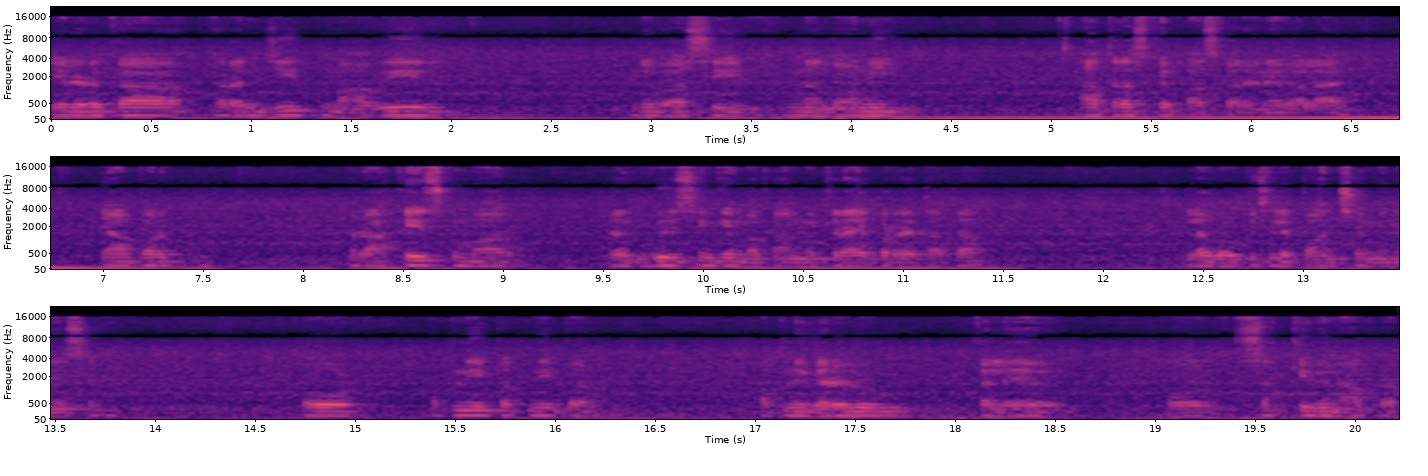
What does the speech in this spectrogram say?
ये लड़का रंजीत महावीर निवासी नंदौनी हाथरस के पास का रहने वाला है। यहाँ पर राकेश कुमार रघुवीर सिंह के मकान में किराए पर रहता था, लगभग पिछले पाँच छः महीने से। और अपनी पत्नी पर अपने घरेलू कलह और शक बिना पर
